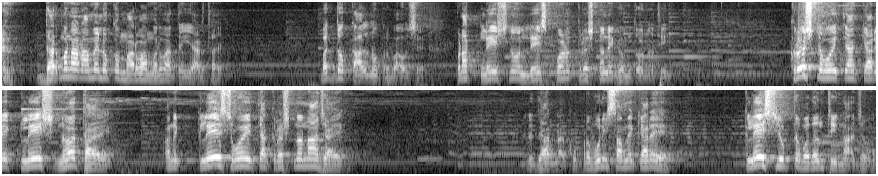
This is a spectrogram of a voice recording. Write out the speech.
ધર્મના નામે લોકો મારવા મરવા તૈયાર થાય. બધો કાલનો પ્રભાવ છે. પણ આ ક્લેશનો લેશ પણ કૃષ્ણને ગમતો નથી. કૃષ્ણ હોય ત્યાં ક્યારેય ક્લેશ ન થાય અને ક્લેશ હોય ત્યાં કૃષ્ણ ના જાય. એટલે ધ્યાન રાખવું. પ્રભુની સામે ક્યારે ક્લેશયુક્ત વદનથી ના જવું.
